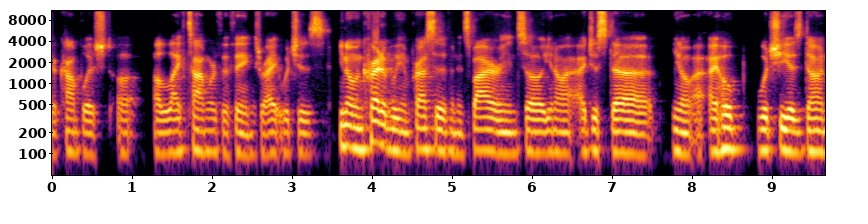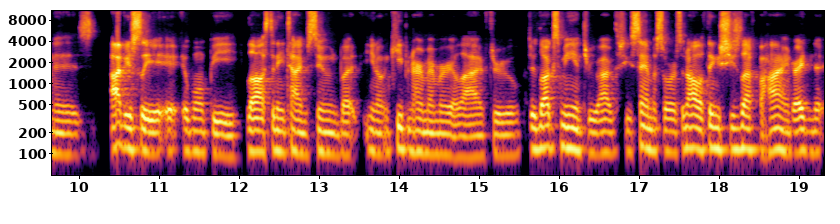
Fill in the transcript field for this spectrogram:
accomplished uh, a lifetime worth of things, right? Which is, you know, incredibly impressive and inspiring. So, you know, I, I just, uh, you know, I, I, hope what she has done is obviously it, it, won't be lost anytime soon, but you know, keeping her memory alive through through Luxme and through obviously Samasource and all the things she's left behind, right? And that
